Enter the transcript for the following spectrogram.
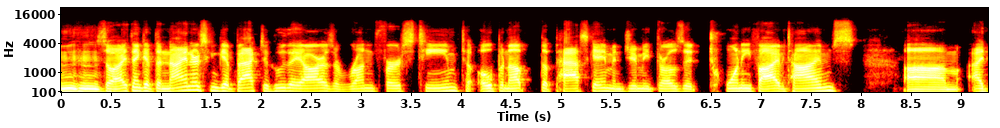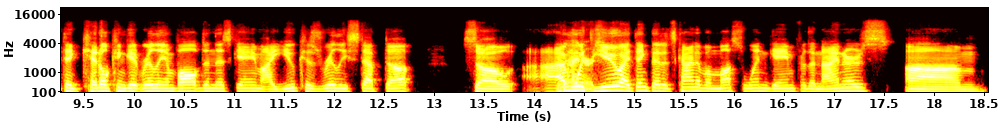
Mhm. So I think if the Niners can get back to who they are as a run first team to open up the pass game and Jimmy throws it 25 times, um, I think Kittle can get really involved in this game. Aiyuk has really stepped up. So I'm with you. I think that it's kind of a must win game for the Niners. Um,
